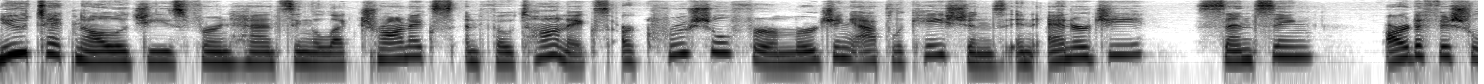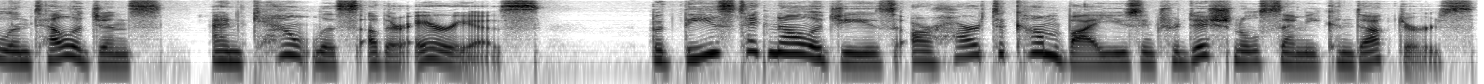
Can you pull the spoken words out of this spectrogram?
New technologies for enhancing electronics and photonics are crucial for emerging applications in energy, sensing, artificial intelligence, and countless other areas. But these technologies are hard to come by using traditional semiconductors.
